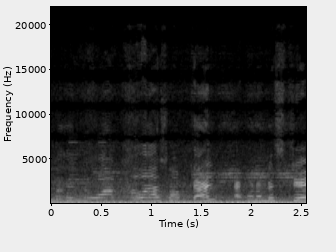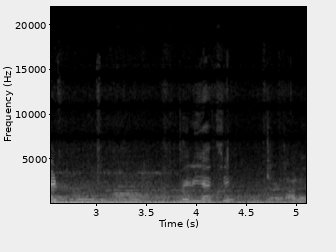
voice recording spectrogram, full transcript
আমাদের নোয়া খাওয়া সব ডান এখন আমরা স্ট্রেট বেরিয়ে যাচ্ছি চলো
